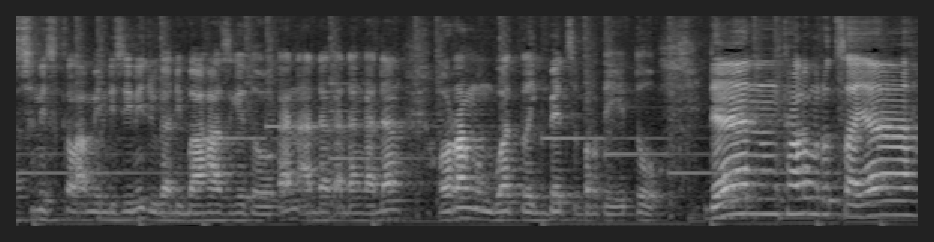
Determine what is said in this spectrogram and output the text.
jenis kelamin di sini juga dibahas gitu kan. Ada kadang-kadang orang membuat clickbait seperti itu. Dan kalau menurut saya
